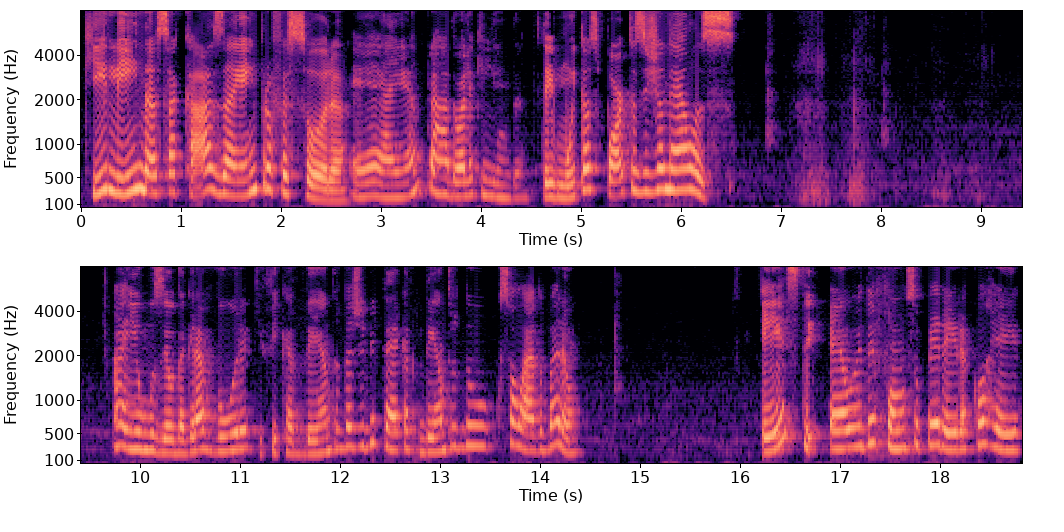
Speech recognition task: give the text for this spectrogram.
Que linda essa casa, hein, professora? É, aí é a entrada, olha que linda. Tem muitas portas e janelas. Aí o Museu da Gravura, que fica dentro da Gibiteca, dentro do Solar do Barão. Este é o Idefonso Pereira Correia,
